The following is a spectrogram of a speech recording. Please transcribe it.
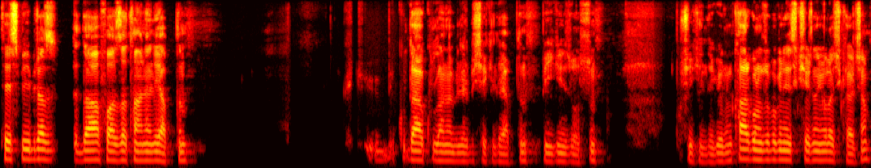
Tespihi biraz daha fazla taneli yaptım. Daha kullanabilir bir şekilde yaptım. Bilginiz olsun. Bu şekilde görün. Kargonuzu bugün Eskişehir'den yola çıkaracağım.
